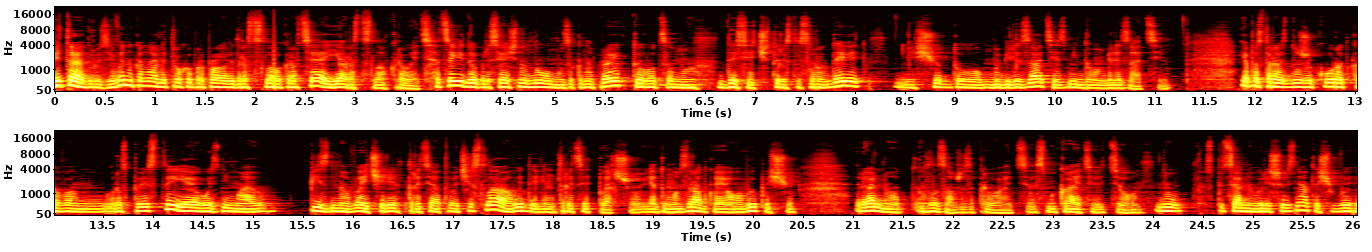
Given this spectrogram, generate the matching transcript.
Вітаю, друзі! Ви на каналі трохи про право від Ростислава Кравця і я Ростислав Кравець. Це відео присвячено новому законопроекту, цьому 10449 щодо мобілізації, змін до мобілізації. Я постараюсь дуже коротко вам розповісти. Я його знімаю пізно ввечері 30 числа, а вийде він 31-го. Я думаю, зранку я його випущу. Реально, от глаза вже закриваються, смикаються від цього. Ну, спеціально вирішив зняти, щоб ви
